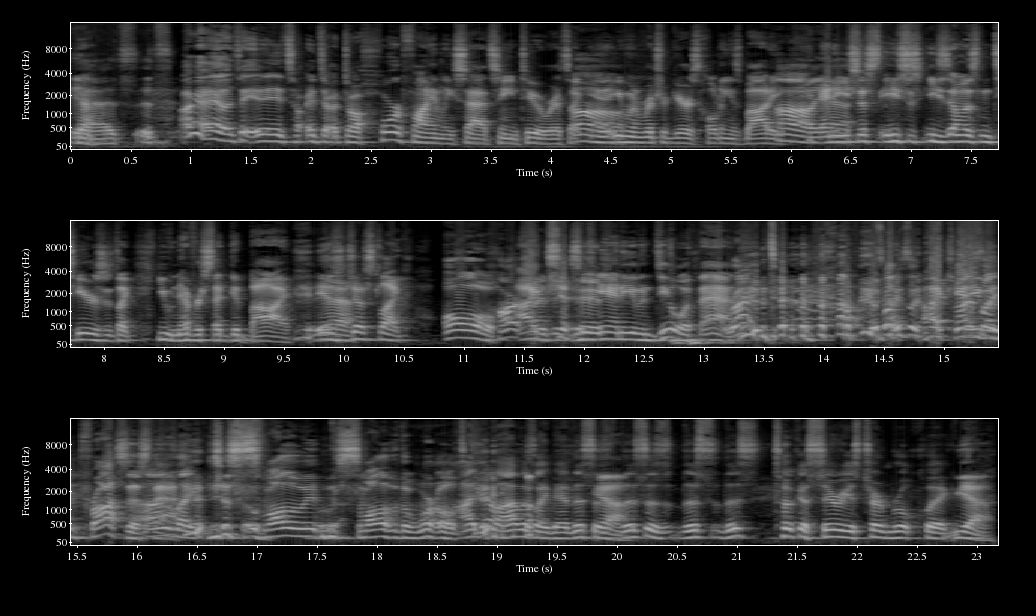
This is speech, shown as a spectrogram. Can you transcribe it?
yeah, it's it's Okay, it's it's it's a, it's a horrifyingly sad scene too, where it's like Oh. even Richard Gere is holding his body, Oh, and yeah. he's just he's just he's almost in tears. It's like you never said goodbye. Yeah. It's just like oh, I just dude. can't even deal with that. Right. It's like, I I can't was even like- process I that. was like- just swallow it and swallow the world. I know. I was like, man, this is Yeah. this is this this took a serious turn real quick. yeah,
